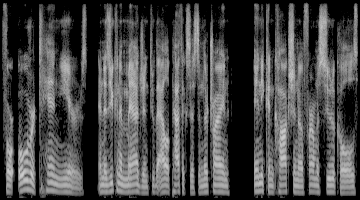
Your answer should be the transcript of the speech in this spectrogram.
for over 10 years. And as you can imagine, through the allopathic system, they're trying any concoction of pharmaceuticals.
